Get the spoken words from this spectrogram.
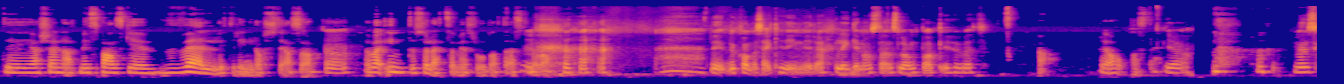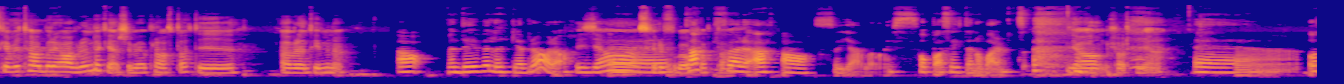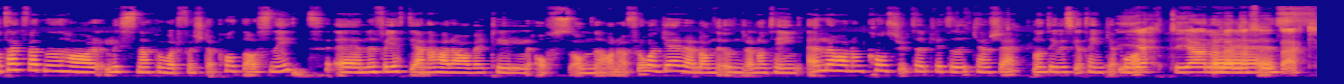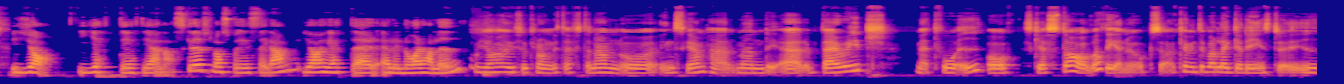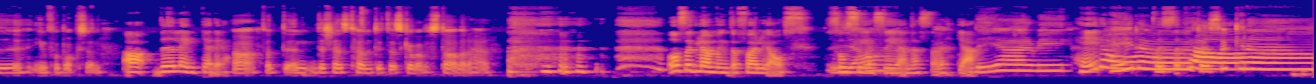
Det, jag känner att min spanska är väldigt ringrostig alltså. Ja. Det var inte så lätt som jag trodde att det skulle vara. Du kommer säkert in i det. Ligger någonstans långt bak i huvudet. Jag hoppas det. Ja. Men ska vi ta och börja avrunda kanske? Vi har pratat i över en timme nu. Ja, men det är väl lika bra då. Ja, ska du få gå Eh, och Tack shoppa? för att... Ja, så jävla nice. Hoppas jag hittar något varmt. Ja, klart kommer göra. Eh, och tack för att ni har lyssnat på vårt första poddavsnitt. Eh, ni får jättegärna höra av er till oss om ni har några frågor eller om ni undrar någonting eller har någon konstruktiv kritik kanske. Någonting vi ska tänka på. Jättegärna lämna Eh, feedback. Ja, jätte, jättegärna. Skriv till oss på Instagram. Jag heter Elinor Hallin. Och jag har ju så krångligt efternamn och Instagram här men det är Barridge med två i. Och ska jag stava det nu också? Kan vi inte bara lägga det i, infoboxen? Ja, vi länkar det. Ja, för det, det känns töntigt att jag ska behöva stava det här. och så glöm inte att följa oss. Så Ja. ses vi igen nästa vecka. Det gör vi. Hej då! Puss och Puss och kram! kram!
